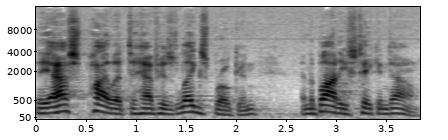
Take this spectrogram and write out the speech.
they asked Pilate to have his legs broken and the bodies taken down.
